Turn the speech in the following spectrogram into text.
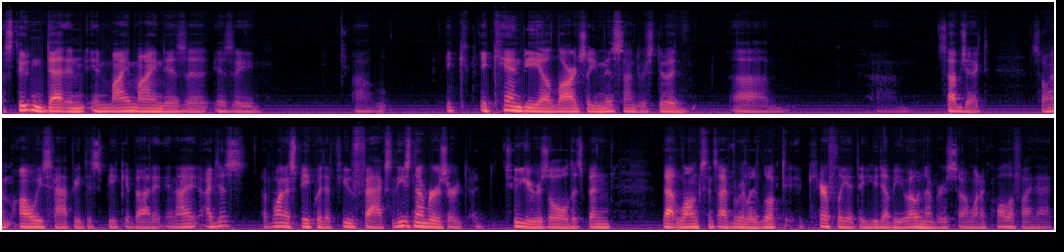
student debt, in, in my mind, is a is a uh, it, it can be a largely misunderstood um, um, subject. So I'm always happy to speak about it. And I, I just I want to speak with a few facts. These numbers are uh, two years old. It's been that long since I've really looked carefully at the UWO numbers, so I want to qualify that.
